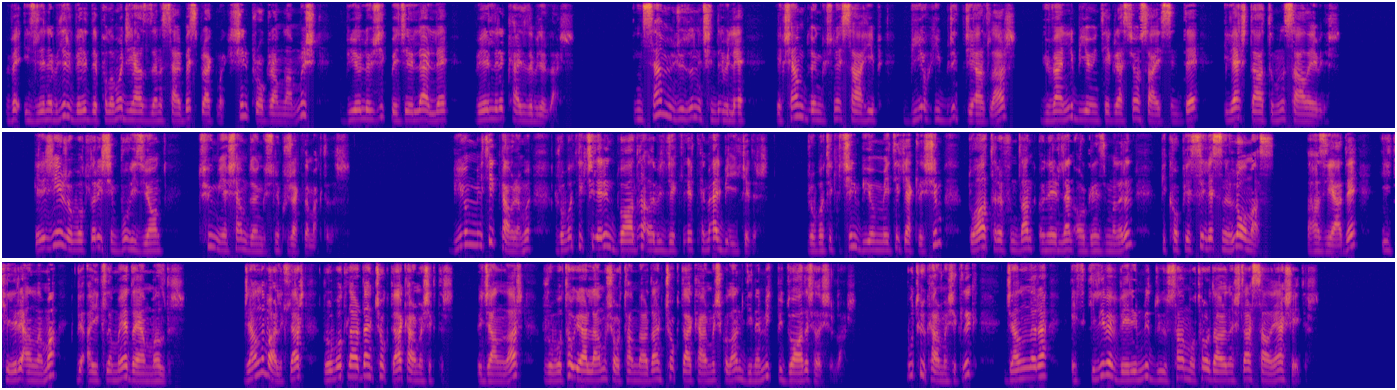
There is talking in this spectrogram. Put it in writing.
ve izlenebilir veri depolama cihazlarını serbest bırakmak için programlanmış biyolojik becerilerle verileri kaydedebilirler. İnsan vücudunun içinde bile yaşam döngüsüne sahip biyohibrit cihazlar güvenli biyointegrasyon sayesinde ilaç dağıtımını sağlayabilir. Geleceğin robotları için bu vizyon tüm yaşam döngüsünü kucaklamaktadır. Biyomimetik kavramı robotikçilerin doğadan alabilecekleri temel bir ilkedir. Robotik için biyomimetik yaklaşım doğa tarafından önerilen organizmaların bir kopyasıyla sınırlı olmaz. Daha ziyade ilkeleri anlama ve ayıklamaya dayanmalıdır. Canlı varlıklar robotlardan çok daha karmaşıktır ve canlılar robota uyarlanmış ortamlardan çok daha karmaşık olan dinamik bir doğada çalışırlar. Bu tür karmaşıklık canlılara etkili ve verimli duyusal motor davranışlar sağlayan şeydir.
